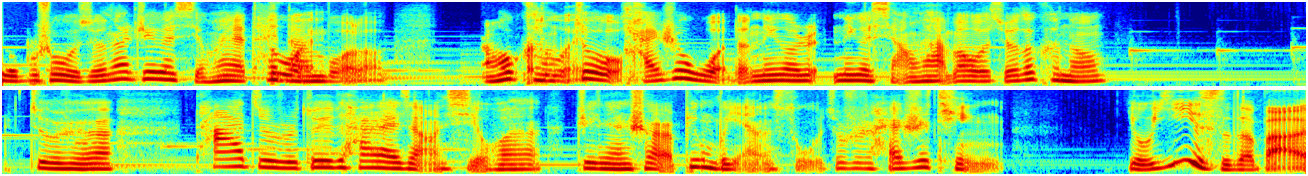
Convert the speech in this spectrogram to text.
都不说？我觉得那这个喜欢也太单薄了。然后可能就还是我的那个那个想法吧，我觉得可能就是他就是对于他来讲，喜欢这件事儿并不严肃，就是还是挺有意思的吧，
